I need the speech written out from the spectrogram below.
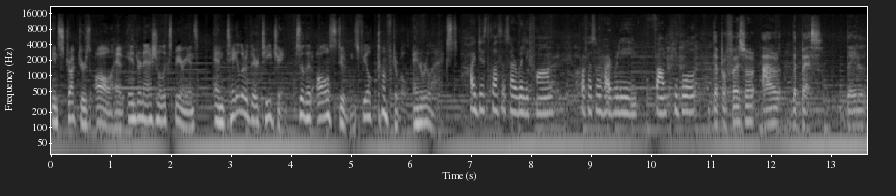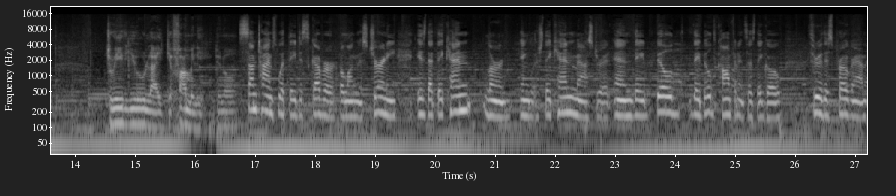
Instructors all have international experience and tailor their teaching so that all students feel comfortable and relaxed. Hodges classes are really fun. Professors are really fun people. The professors are the best. They'll treat you like a family, you know. Sometimes what they discover along this journey is that they can learn English, they can master it, and they build they build confidence as they go through this program.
